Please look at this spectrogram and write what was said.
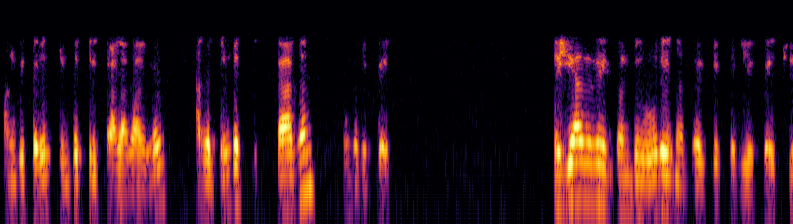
அங்கு பெரும் துன்பத்திற்கு ஆளாவார்கள். அந்த துன்பத்திற்காக உங்களுடைய பேச்சு செய்யாததை கொண்டு ஊரை நம்ப வைக்கக்கூடிய பேச்சு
